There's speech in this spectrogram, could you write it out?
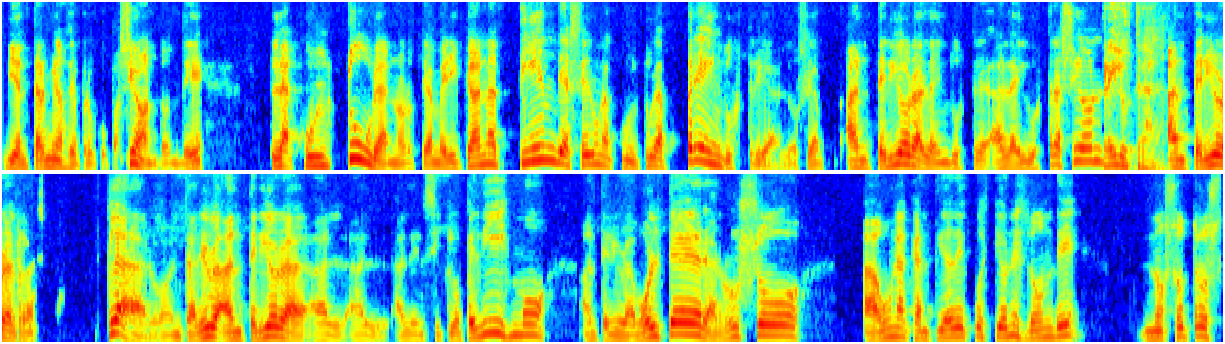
y en términos de preocupación, donde la cultura norteamericana tiende a ser una cultura preindustrial, o sea, anterior a la, industria, a la ilustración. Preilustrada. Anterior al Claro, anterior, anterior al, al enciclopedismo, anterior a Voltaire, a Rousseau, a una cantidad de cuestiones donde nosotros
